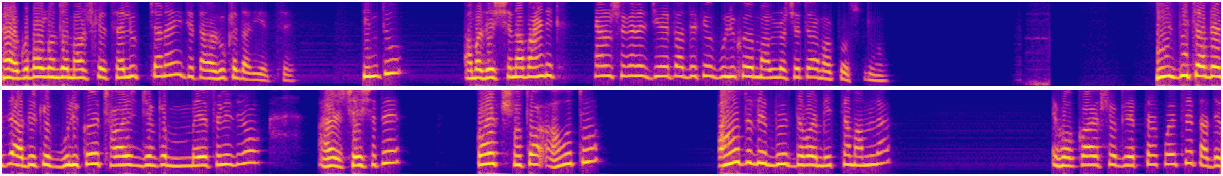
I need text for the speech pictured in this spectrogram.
হ্যাঁ গোপালগঞ্জের মানুষকে স্যালুট জানাই যে তারা রুখে দাঁড়িয়েছে। কিন্তু আমাদের সেনাবাহিনী কেন সেখানে যে তাদেরকে গুলি করে মারলো সেটা আমার প্রশ্ন। নির্বিচারে তাদেরকে গুলি করে ছয় জনকে মেরে ফেলে দিল, আর সেই সাথে কয়েক শত আহত, আহতদের বিরুদ্ধে আবার মিথ্যা মামলা, এবং কয়েকশো গ্রেপ্তার করেছে, তাদের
